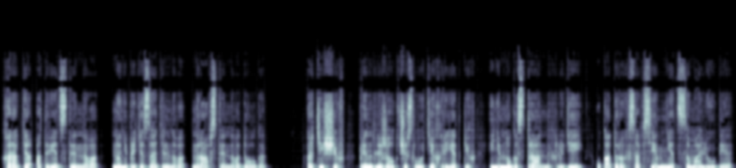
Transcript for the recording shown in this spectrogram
характер ответственного, но непритязательного нравственного долга. Ртищев принадлежал к числу тех редких и немного странных людей, у которых совсем нет самолюбия,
